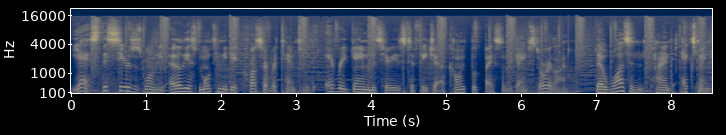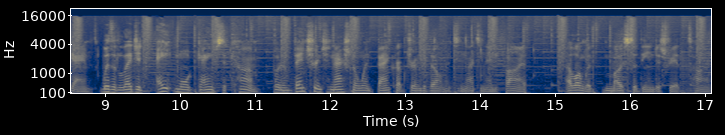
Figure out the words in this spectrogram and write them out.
Yes, this oh. series was one of the earliest multimedia crossover attempts with every game in the series to feature a comic book based on the game's storyline. There was a planned X-Men game, with alleged 8 more games to come, but Adventure International went bankrupt during development in 1995, along with most of the industry at the time.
